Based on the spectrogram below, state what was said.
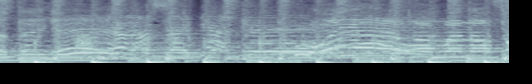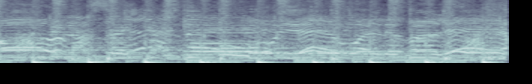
casa tenye Oye, wama na fo Oi, eu vale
